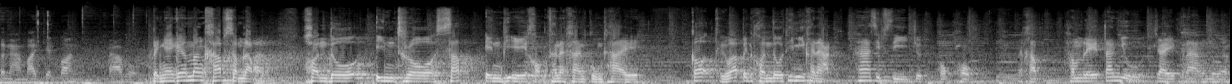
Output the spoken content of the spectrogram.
สนามบาสเกตบอลครับผม เป็นไงกันบ้างครับสำหรับคอนโดอินโทรซับ NPA ของธนาคารกรุงไทย ก็ถือว่าเป็นคอนโดที่มีขนาด 54.66 นะครับทำเลตั้งอยู่ใจกลางเมือง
